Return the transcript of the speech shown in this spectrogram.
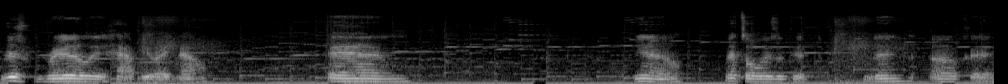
I'm just really happy right now. And you know, that's always a good thing. Okay.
